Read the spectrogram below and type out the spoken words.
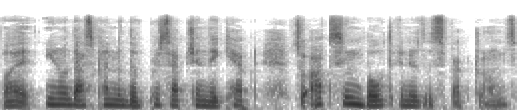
But you know, that's kind of the perception they kept. So I've seen both ends of the spectrums.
